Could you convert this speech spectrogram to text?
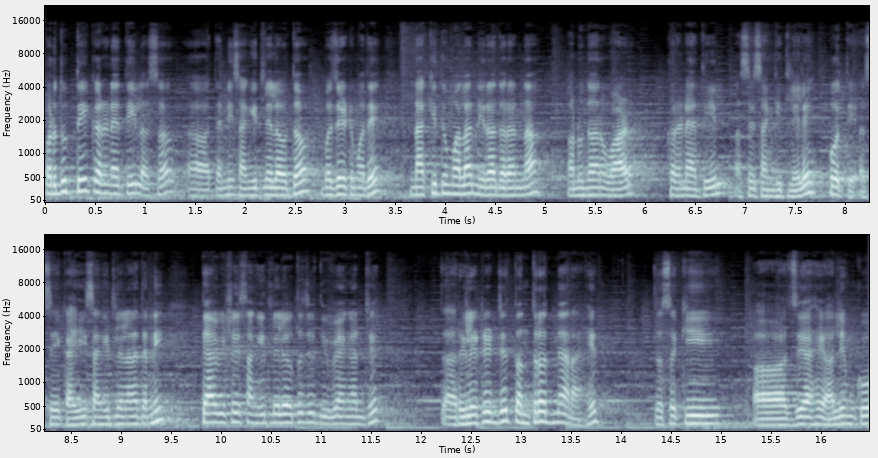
परंतु ते करण्यात येईल असं त्यांनी सांगितलेलं होतं बजेटमध्ये ना की तुम्हाला निराधारांना अनुदान वाढ करण्यात येईल असे सांगितलेले होते. असे काही सांगितलेलं नाही त्यांनी. त्याविषयी सांगितलेले होतं जे दिव्यांगांचे रिलेटेड जे तंत्रज्ञान आहेत जसं की जे आहे अलिमको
